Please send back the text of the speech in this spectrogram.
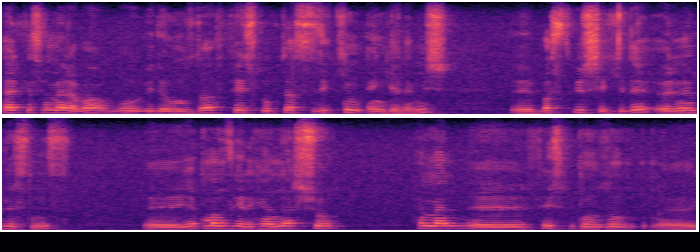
Herkese merhaba. Bu videomuzda Facebook'ta sizi kim engellemiş? Ee, basit bir şekilde öğrenebilirsiniz. Ee, yapmanız gerekenler şu. Hemen e, Facebook'unuzun e,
